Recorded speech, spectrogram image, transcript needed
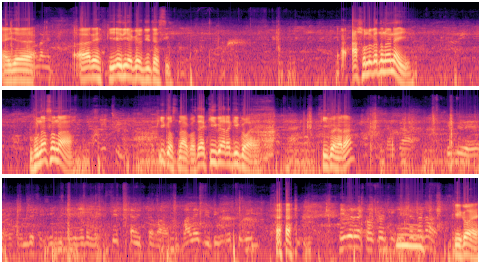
এই যে আরে কি এরিয়া করে দিতেছি। আসলে বেতন হয় নাই? ভুনাছো না? কি কস না কস। কি হেরা কি কয়? কি কয় হেরা? কি কয়?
